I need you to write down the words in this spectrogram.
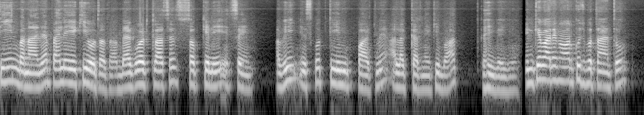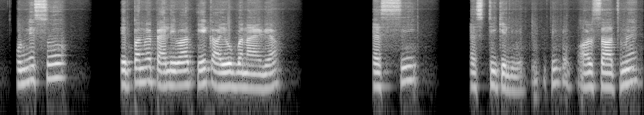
तीन बनाया जाए, पहले एक ही होता था बैकवर्ड क्लासेस सबके लिए सेम अभी इसको तीन पार्ट में अलग करने की बात कही गई है। इनके बारे में और कुछ बताएँ तो उन्नीस सौ तिरपन में पहली बार एक आयोग बनाया गया एस सी के लिए, ठीक है, और साथ में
